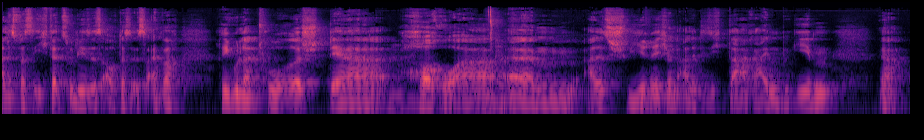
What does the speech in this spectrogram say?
alles, was ich dazu lese, ist auch, das ist einfach regulatorisch der Horror. Ja. Ähm, alles schwierig und alle, die sich da reinbegeben, ja.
